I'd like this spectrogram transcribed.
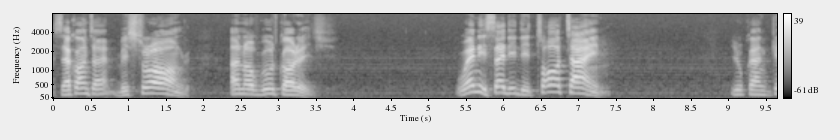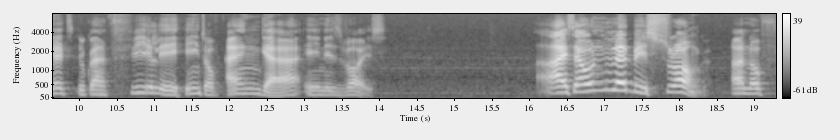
Second time, be strong and of good courage. When he said it the third time, you can get, you can feel a hint of anger in his voice. I say, only be strong and of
